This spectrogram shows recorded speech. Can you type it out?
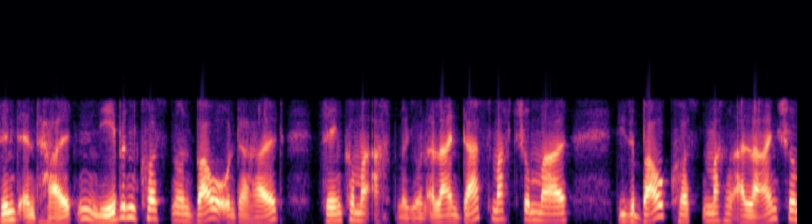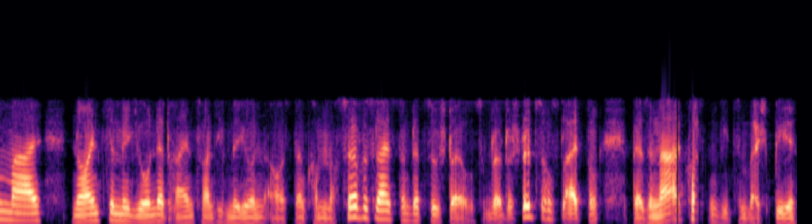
sind enthalten, Nebenkosten und Bauunterhalt 10,8 Millionen. Allein das macht schon mal diese Baukosten machen allein schon mal 19 Millionen der 23 Millionen aus. Dann kommen noch Serviceleistungen dazu, Steuerungs- und Unterstützungsleistungen, Personalkosten, wie zum Beispiel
